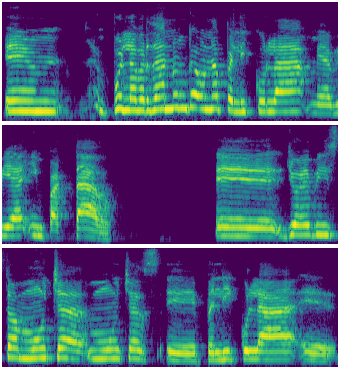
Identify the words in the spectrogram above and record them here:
Eh, pues la verdad nunca una película me había impactado. Eh, yo he visto muchas, muchas eh, películas eh,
